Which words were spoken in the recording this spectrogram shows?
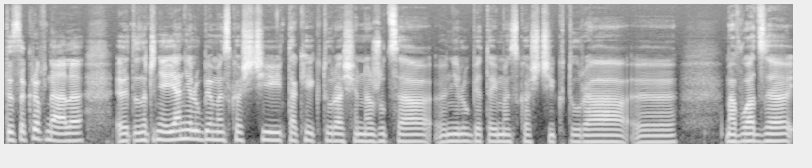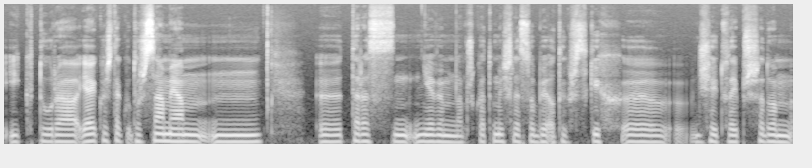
To jest okropne, ale e, to znaczy, nie, ja nie lubię męskości takiej, która się narzuca. Nie lubię tej męskości, która e, ma władzę i która. Ja jakoś tak utożsamiam. mm, e, Teraz nie wiem, na przykład myślę sobie o tych wszystkich. e, Dzisiaj tutaj przyszedłem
